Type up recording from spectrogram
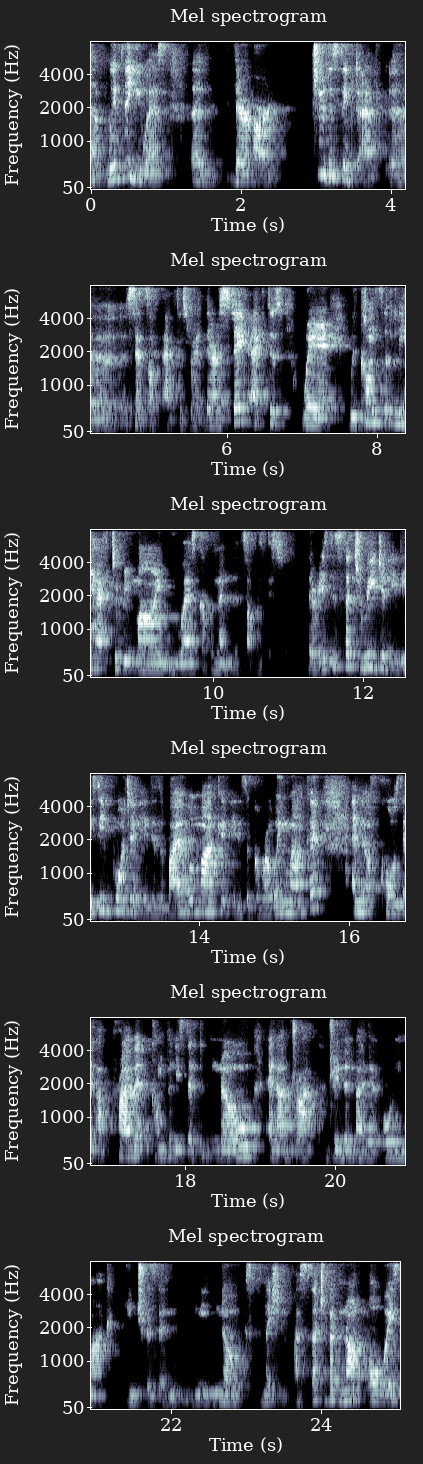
uh, with the US, uh, there are two distinct act, uh, sets of actors, right? There are state actors where we constantly have to remind US government that Southeast there is this such region, it is important, it is a viable market, it is a growing market. And of course, there are private companies that know and are driven by their own market interests and need no explanation as such, but not always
